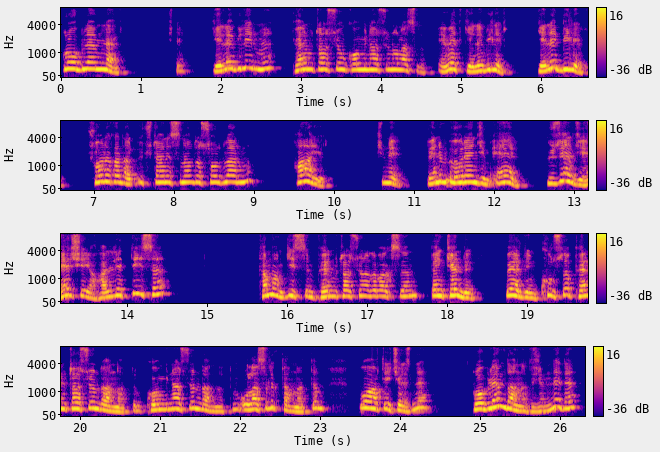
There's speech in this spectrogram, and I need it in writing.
Problemler. İşte gelebilir mi? Permütasyon kombinasyon olasılık. Evet gelebilir. Gelebilir. Şu ana kadar 3 tane sınavda sordular mı? Hayır. Şimdi benim öğrencim eğer güzelce her şeyi hallettiyse tamam gitsin permütasyona da baksın. Ben kendi verdiğim kursta permütasyon da anlattım. Kombinasyon da anlattım. Olasılık da anlattım. Bu hafta içerisinde problem de anlatacağım. Neden?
